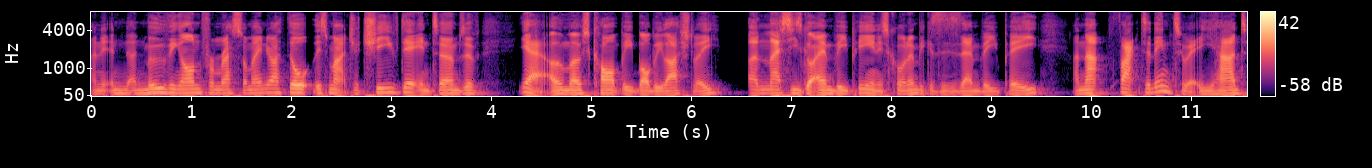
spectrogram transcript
and, and, and moving on from WrestleMania, I thought this match achieved it in terms of, yeah, Omos can't beat Bobby Lashley unless he's got MVP in his corner because this is MVP. And that factored into it. He had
